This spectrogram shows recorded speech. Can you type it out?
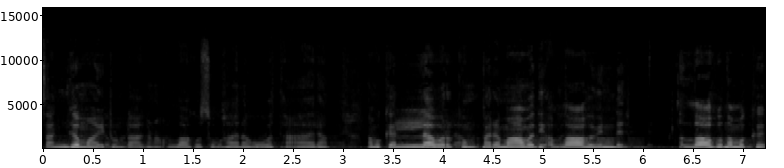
സംഘമായിട്ടുണ്ടാകണം. അള്ളാഹു സുബാനഹൂവത്ത ആലാം നമുക്കെല്ലാവർക്കും പരമാവധി അള്ളാഹുവിന്റെ അള്ളാഹു നമുക്ക്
